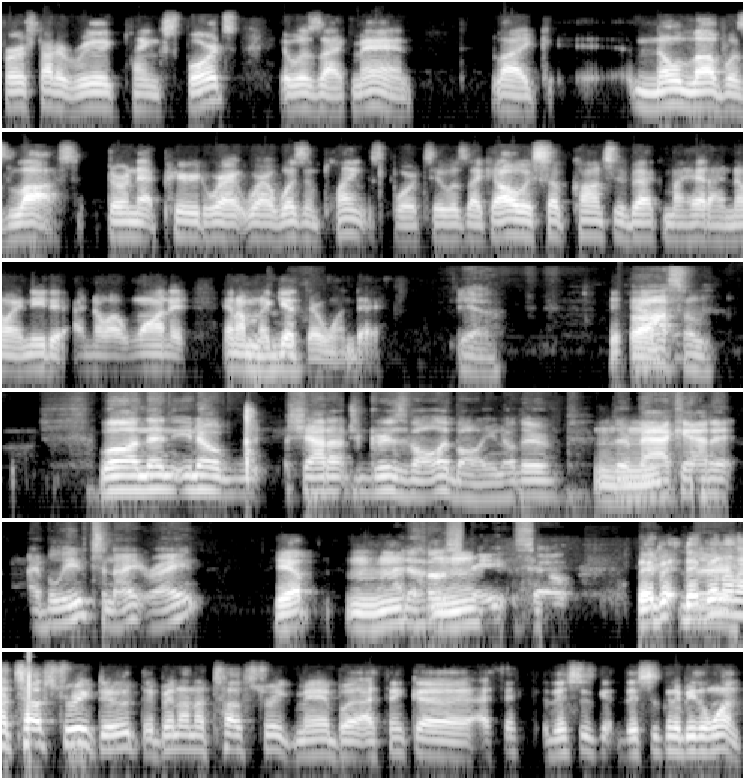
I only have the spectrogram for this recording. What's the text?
first started really playing sports. It was like, man, like no love was lost during that period where I where I wasn't playing sports. It was like always subconsciously back in my head, I know I need it, I know I want it, and I'm mm-hmm. gonna get there one day. Yeah. yeah. Awesome. Well, and then you know, shout out to Grizz volleyball. You know, they're mm-hmm. they're back at it. I believe tonight, right? Yep. Mm-hmm. Idaho mm-hmm. State. So they've been, they've been on a tough streak, dude. They've been on a tough streak, man. But I think uh I think this is this is going to be the one.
